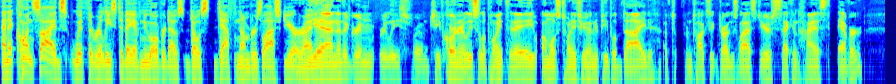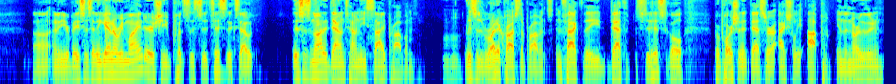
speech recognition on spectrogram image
And it coincides with the release today of new overdose dose death numbers last year, right? Yeah, another grim release from Chief Coroner Lisa Lapointe today. Almost 2,300 people died t- from toxic drugs last year, second highest ever uh, on a year basis. And again, a reminder she puts the statistics out. This is not a downtown east side problem. Mm-hmm. This is right across the province. In fact, the death statistical proportionate deaths are actually up in the northern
